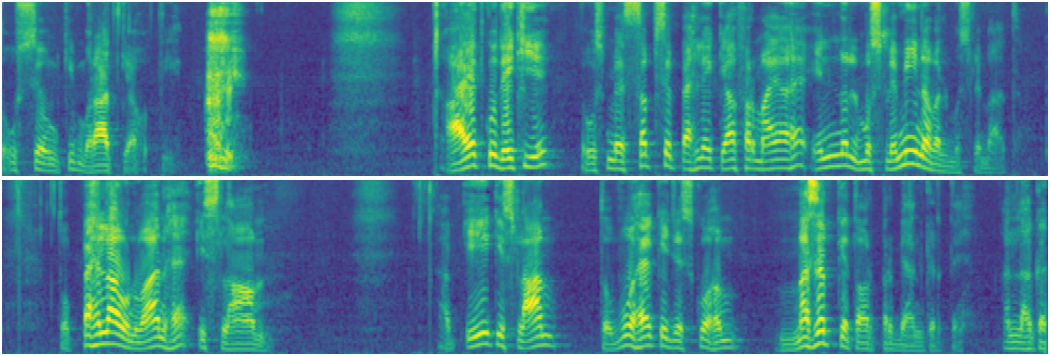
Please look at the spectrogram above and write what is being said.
تو اس سے ان کی مراد کیا ہوتی ہے؟ آیت کو دیکھیے۔ اس میں سب سے پہلے کیا فرمایا ہے؟ ان المسلمین والمسلمات۔ تو پہلا عنوان ہے اسلام۔ اب ایک اسلام تو وہ ہے کہ جس کو ہم مذہب کے طور پر بیان کرتے ہیں۔ اللہ کا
